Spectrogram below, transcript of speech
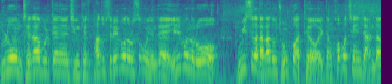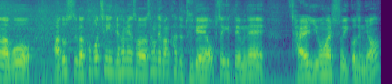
물론 제가 볼 때는 지금 계속 바도스를 1번으로 쓰고 있는데 1번으로 우이스가 나가도 좋을 것 같아요. 일단 cover change 안 당하고 바도스가 cover change 하면서 상대방 카드 두 개 없애기 때문에 잘 이용할 수 있거든요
